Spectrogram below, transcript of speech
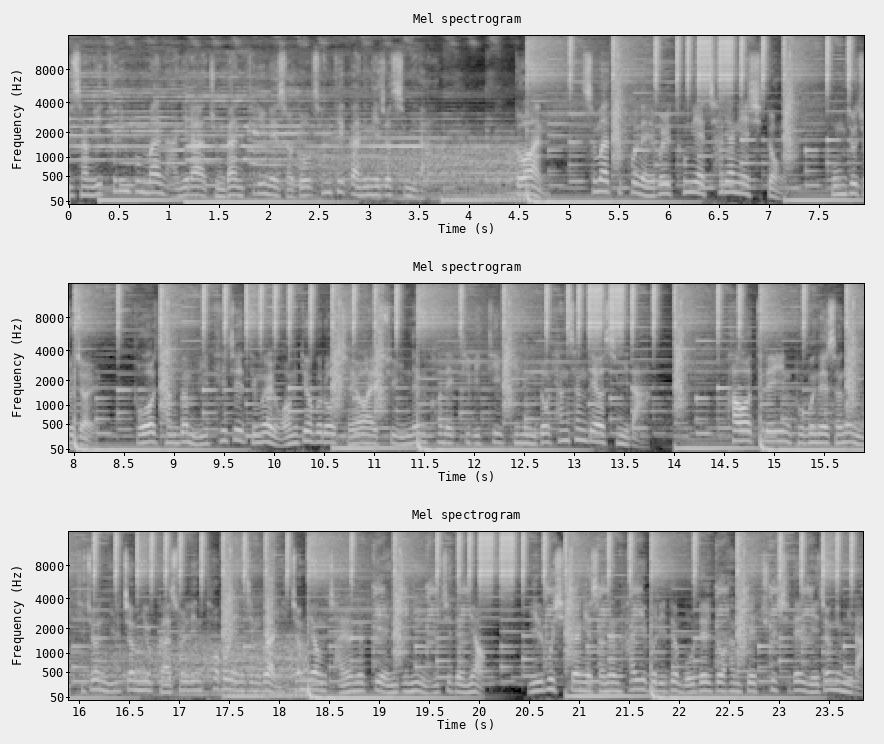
이상위 트림뿐만 아니라 중간 트림에서도 선택 가능해졌습니다. 또한 스마트폰 앱을 통해 차량의 시동, 공조 조절, 도어 잠금 및 해제 등을 원격으로 제어할 수 있는 커넥티비티 기능도 향상되었습니다. 파워트레인 부분에서는 기존 1.6 가솔린 터보 엔진과 2.0 자연흡기 엔진이 유지되며 일부 시장에서는 하이브리드 모델도 함께 출시될 예정입니다.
